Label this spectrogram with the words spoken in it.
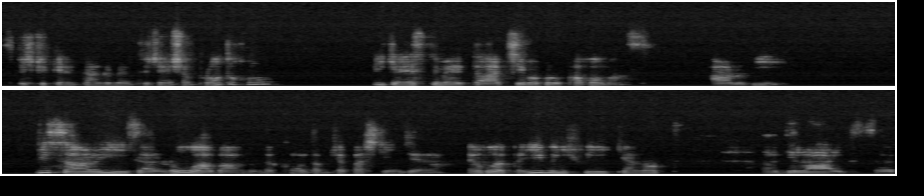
specific entanglement generation protocol, we can estimate the achievable performance, RE. This RE is a lower bound of the quantum capacity in general. Therefore, even if we cannot uh, derive the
